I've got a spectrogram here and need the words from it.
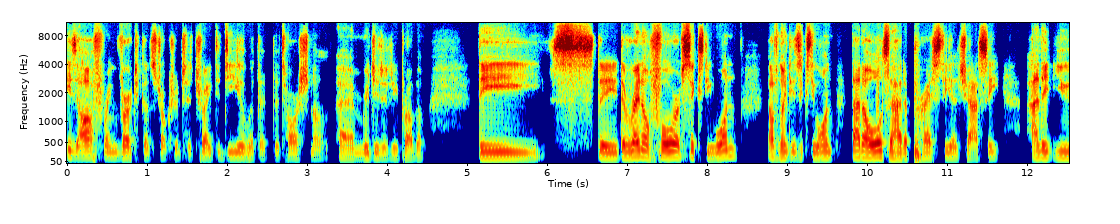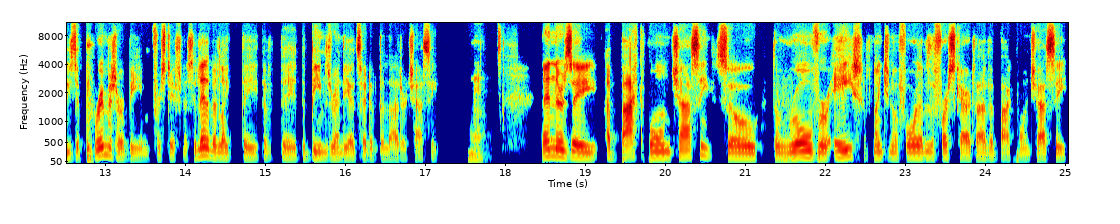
is offering vertical structure to try to deal with the, the torsional um, rigidity problem. The, the the Renault 4 of 61 of 1961 that also had a press steel chassis and it used a perimeter beam for stiffness, a little bit like the the, the, the beams around the outside of the ladder chassis. Yeah. Then there's a, a backbone chassis. So the Rover 8 of 1904, that was the first car to have a backbone chassis.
